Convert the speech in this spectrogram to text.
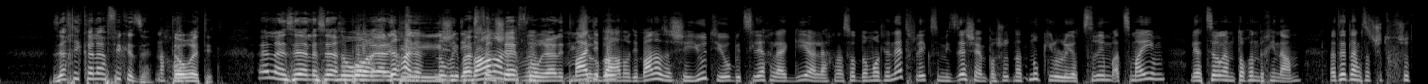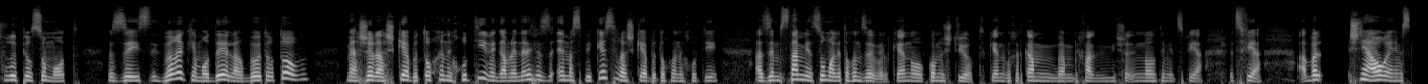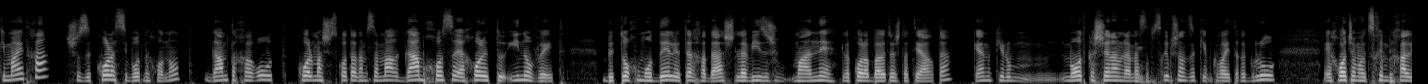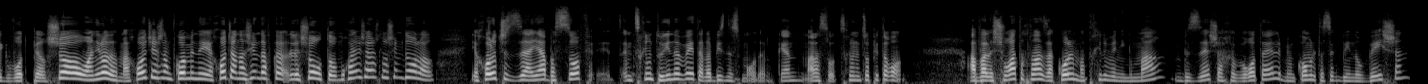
זה הכי קל להפיק את זה, נכון. תיאורטית. אלא זה, לזה אנחנו נו, פה ריאליטי, שמאסטר שף הוא ריאליטי מה. דיברנו? דיברנו על זה שיוטיוב הצליח להגיע להכנסות דומות לנטפליקס מזה שהם פשוט נתנו כאילו ליוצרים עצמאיים לייצר להם תוכן בחינם, לתת להם קצת שותפ- שותפות בפרסומות, וזה התברר כמודל הרבה יותר טוב מאשר להשקיע בתוכן איכותי, וגם לנטפליקס אין מספיק כסף להשקיע בתוכן איכותי, אז הם סתם יצרו מלא תוכן זבל, כן? או כל מיני שטויות, כן? וחלקם גם בכלל לא נותנים לצפייה. לצפייה. אבל שנייה, אורי, אני מסכימה איתך שזה כל הסיבות נכונות, גם תחרות, כל מה שסקוט אדמס אמר, גם חוסר יכולת to innovate בתוך מודל יותר חדש, להביא איזשהו מענה לכל הבעיות שאתה תיארת, כן? כאילו, מאוד קשה להם להם ה subscription הזה, כי הם כבר התרגלו, יכול להיות שהם היו צריכים בכלל לגבות per show, אני לא יודעת מה, יכול להיות שיש להם כל מיני, יכול להיות שאנשים דווקא ל show טוב מוכנים לשלם 30 דולר. יכול להיות שזה היה בסוף, הם צריכים to innovate על ה business model, כן? מה לעשות? צריכים למצוא פתרון. אבל לשורה התחתונה זה הכל מתחיל ונגמר בזה שהחברות האלה, במקום להתעסק ב innovation,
